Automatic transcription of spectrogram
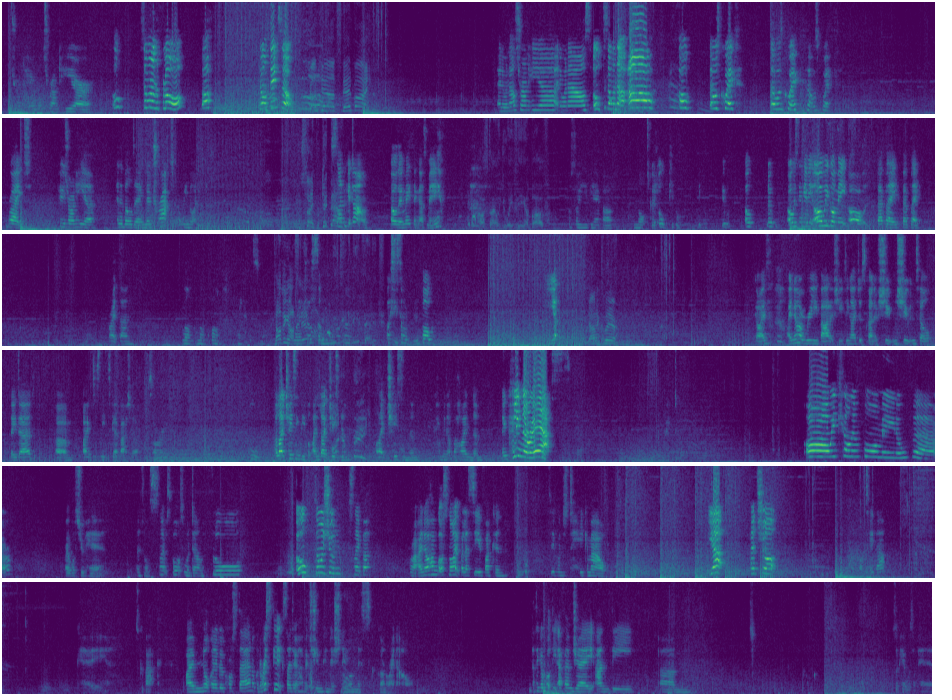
What's around here? What's around here? Oh! Someone on the floor! Oh! Don't think so! Gun down. Stand by. Anyone else around here? Anyone else? Oh, someone there! Oh! Oh! That was quick! That was quick. That was quick. Right. Who's around here? In the building. No traps? Probably not anything. Sniper, get down. Sniper, get down. Oh, they may think that's me. Hostile UAV above. Oh, also, UVA above. Not good. Oh, people. People. People. Oh, no. Oh, he's gonna get me. Oh, he got me. Oh, fair play. Fair play. Right then. Come on, come on, come on. I wanna kill someone. Topping I wanna kill someone. We've taken the advantage. Oh, I see someone in the fog. Yep. Down and clear. Guys, I know I'm really bad at shooting. I just kind of shoot and shoot until they dead. Um, I just need to get better. Sorry. Ooh, I like chasing people. I like chasing them. I like chasing them, coming up behind them, and killing their ass! Oh, he killed him for me! No fair! Right, what's through here? Nice little snipe spot, someone down the floor. Oh, someone's shooting! Sniper. Right, I know I haven't got a snipe, but let's see if I can see if I can just take him out. Yeah! Headshot! I'll take that. Okay, let's go back. I'm not going to go across there, I'm not going to risk it because I don't have extreme conditioning on this gun right now. I think I've got the FMJ and the. Um, what's up here? What's up here?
